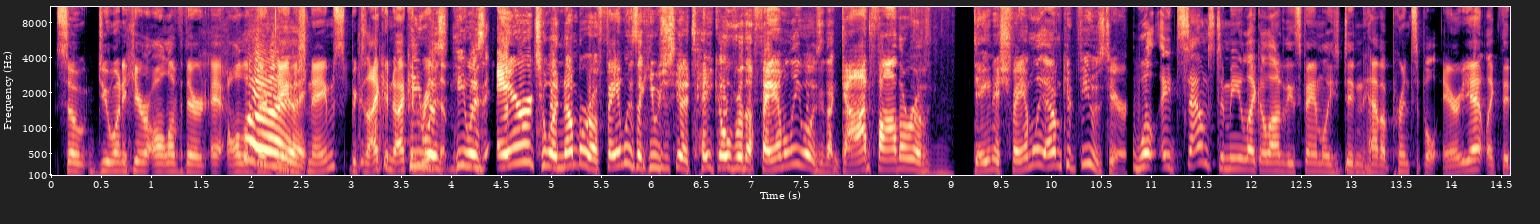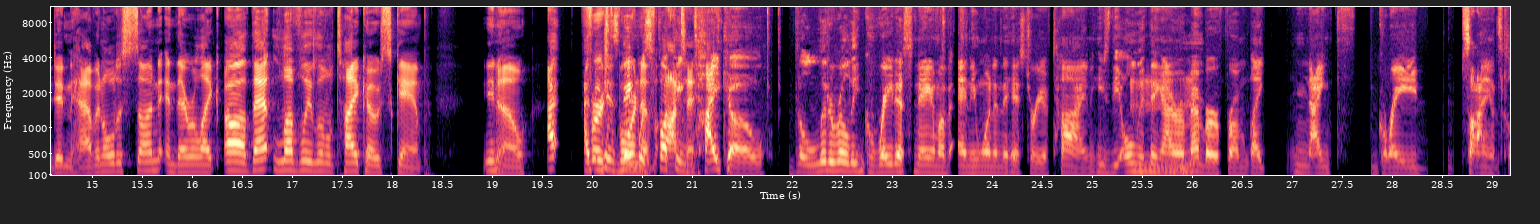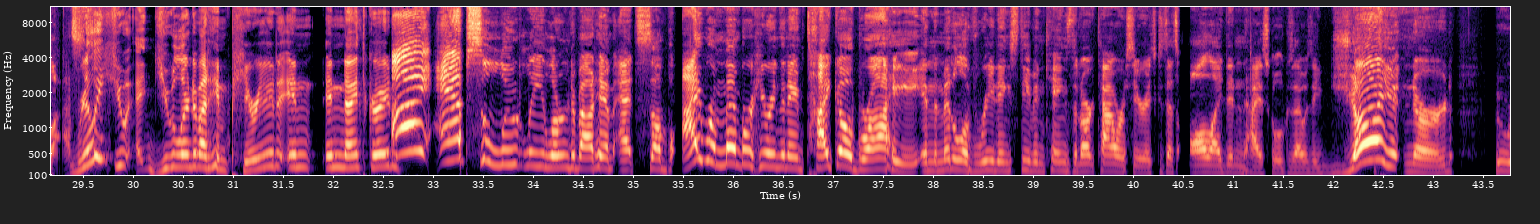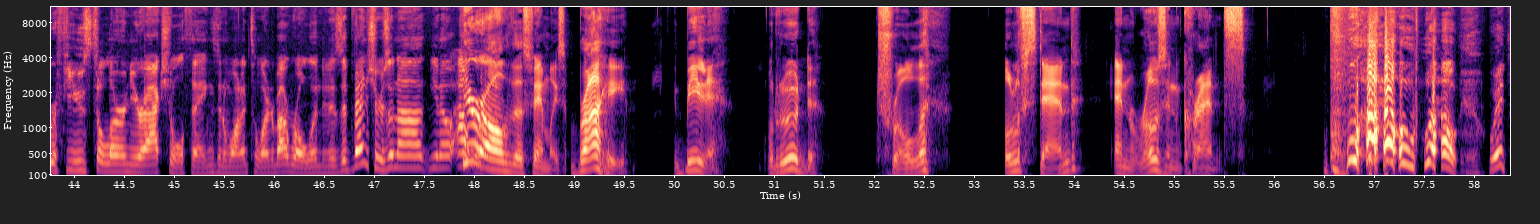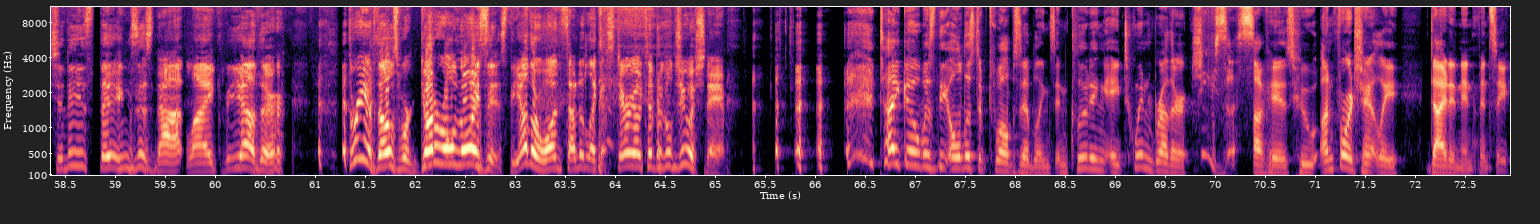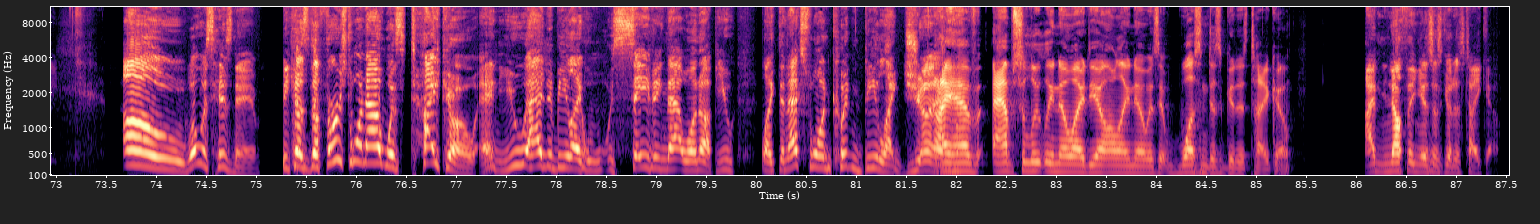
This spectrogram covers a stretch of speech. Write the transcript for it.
So, do you want to hear all of their eh, all of Wait, their wait, Danish wait. names? Because I can I can He read was them. he was heir to a number of families. Like he was just going to take over the family. What was he, the godfather of Danish family? I'm confused here. Well, it sounds to me like a lot of these families didn't have a principal heir yet, like they didn't have an oldest son, and they were like, "Oh, that lovely little Tycho scamp," you know. I, I mean, his name was fucking. Tycho, the literally greatest name of anyone in the history of time. He's the only thing I Mm-hmm. remember from like ninth grade science class. Really, you you learned about him period in in ninth grade? I absolutely learned about him at some point. I remember hearing the name Tycho Brahe in the middle of reading Stephen King's The Dark Tower series because that's all I did in high school because I was a giant nerd who refused to learn your actual things and wanted to learn about Roland and his adventures and uh, you know, Here are all of those families: Brahe, Bille, Rud, Troll, Ulfstand, and Rosenkrantz. Whoa, whoa! Which of these things is not like the other? Three of those were guttural noises. The other one sounded like a stereotypical Jewish name. Tycho was the oldest of 12 siblings, including a twin brother Jesus. of his who unfortunately died in infancy. Oh, what was his name? Because the first one out was Tycho, and you had to be like saving that one up. You like the next one couldn't be like Judd. I have absolutely no idea. All I know is it wasn't as good as Tycho. I'm nothing is as good as Tycho.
